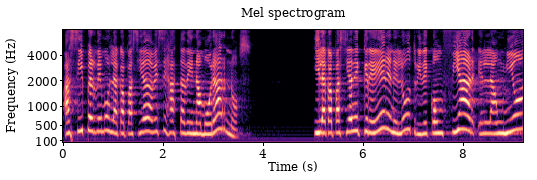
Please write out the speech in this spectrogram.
así perdemos la capacidad a veces hasta de enamorarnos y la capacidad de creer en el otro y de confiar en la unión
